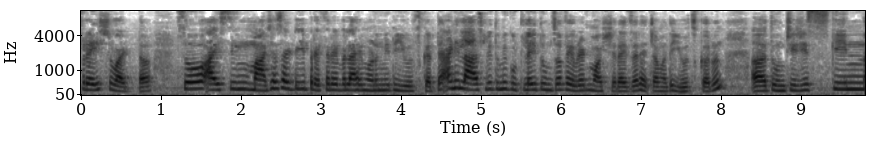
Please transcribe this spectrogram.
फ्रेश वाटतं. सो आयसिंग माझ्यासाठी प्रेफरेबल आहे म्हणून मी ती यूज करते. आणि लास्टली तुम्ही कुठलंही तुमचं फेवरेट मॉइश्चरायझर ह्याच्यामध्ये यूज करून तुमची जी स्किन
